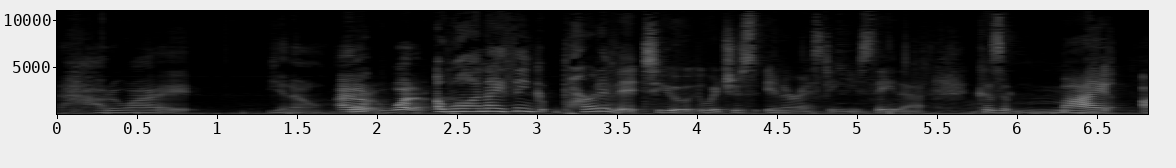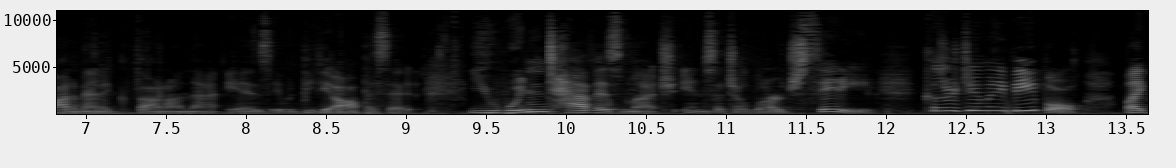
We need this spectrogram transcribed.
how do I, you know, I don't, whatever. Well, and I think part of it too, which is interesting you say that, because my automatic thought on that is it would be the opposite. You wouldn't have as much in such a large city because there are too many people. Like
